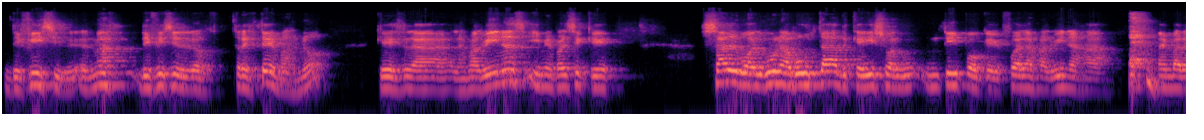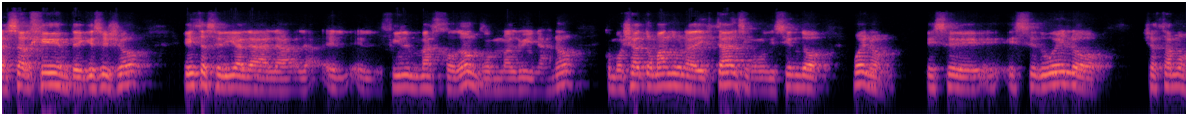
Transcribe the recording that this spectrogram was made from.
difícil, el más difícil de los tres temas, ¿no? Que es la- las Malvinas, y me parece que, salvo alguna butad que hizo algún un tipo que fue a las Malvinas a, a embarazar gente, qué sé yo, esta sería la- la- la- el, el film más jodón con Malvinas, ¿no? Como ya tomando una distancia, como diciendo, bueno, ese, ese duelo ya estamos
